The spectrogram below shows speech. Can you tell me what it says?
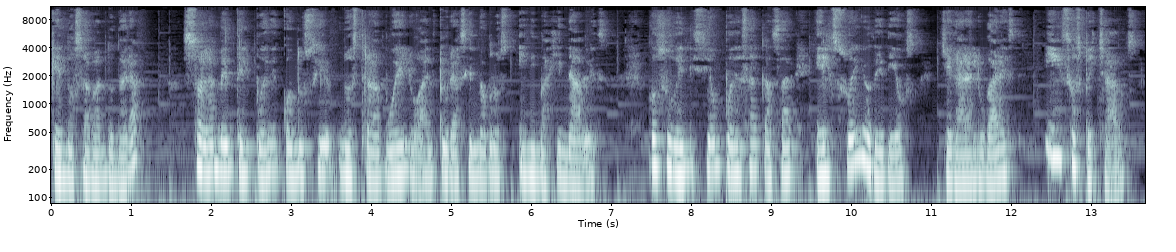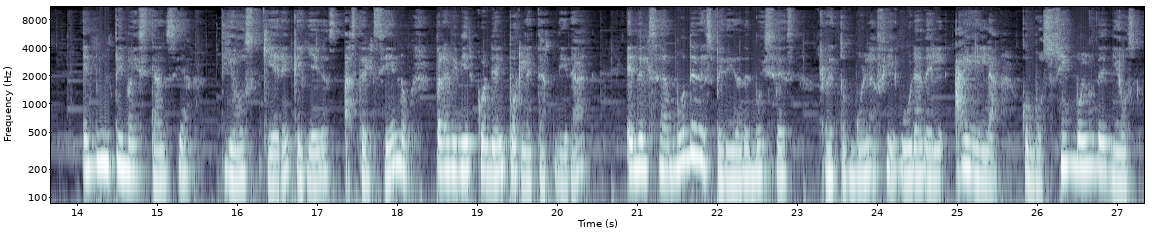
que nos abandonará. Solamente Él puede conducir nuestro vuelo a alturas y logros inimaginables. Con su bendición puedes alcanzar el sueño de Dios, llegar a lugares insospechados. En última instancia, Dios quiere que llegues hasta el cielo para vivir con Él por la eternidad. En el sermón de despedida de Moisés retomó la figura del águila como símbolo de Dios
